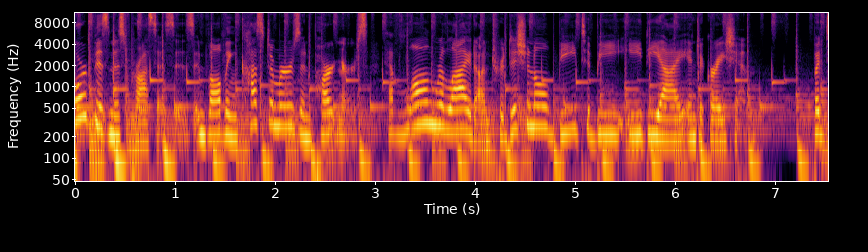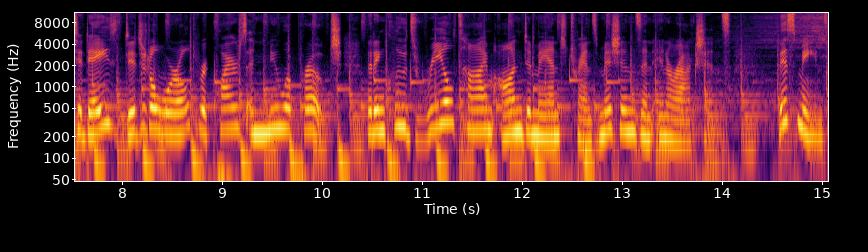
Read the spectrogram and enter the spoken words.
Core business processes involving customers and partners have long relied on traditional B2B EDI integration. But today's digital world requires a new approach that includes real time on demand transmissions and interactions. This means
